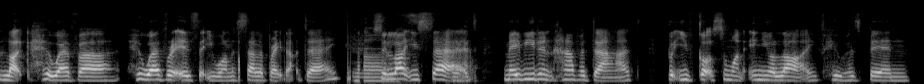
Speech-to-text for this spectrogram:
like whoever whoever it is that you want to celebrate that day. So like you said, maybe you didn't have a dad, but you've got someone in your life who has been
